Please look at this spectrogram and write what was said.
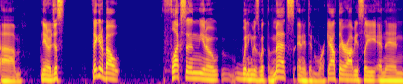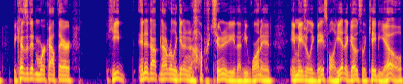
um, you know, just thinking about Flexen, you know, when he was with the Mets and it didn't work out there, obviously, and then because it didn't work out there, he ended up not really getting an opportunity that he wanted in Major League Baseball. He had to go to the KBO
